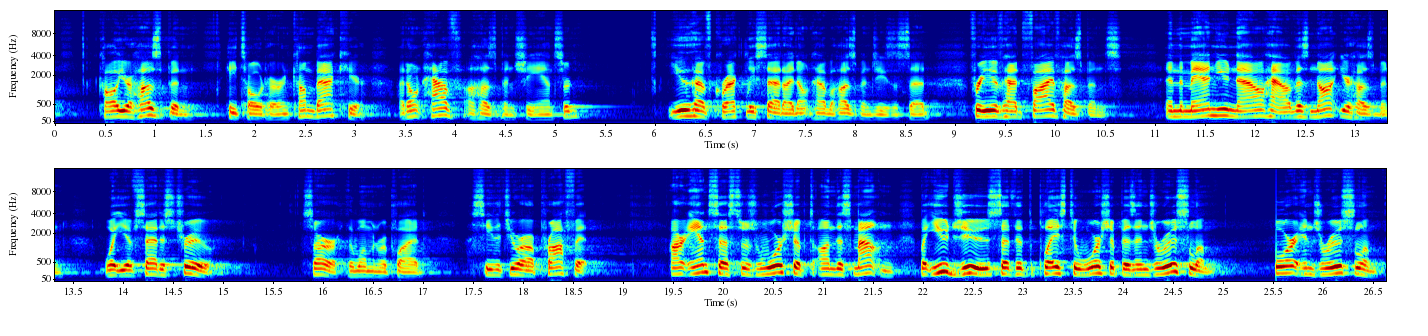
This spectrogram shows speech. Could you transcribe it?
call your husband, he told her, and come back here. I don't have a husband, she answered. You have correctly said, I don't have a husband, Jesus said, for you have had five husbands, and the man you now have is not your husband. What you have said is true. Sir, the woman replied, I see that you are a prophet. Our ancestors worshiped on this mountain, but you Jews said that the place to worship is in Jerusalem. Or in Jerusalem.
